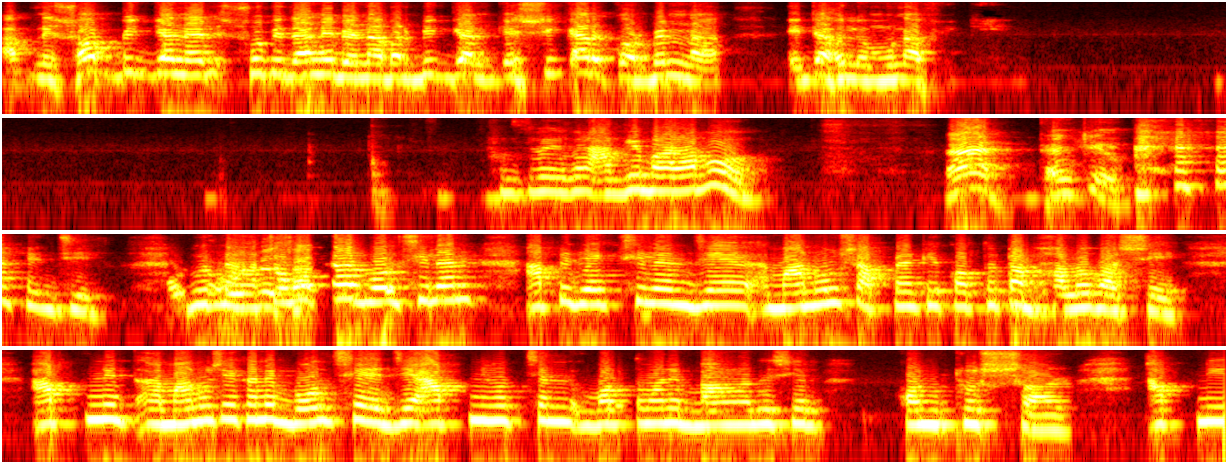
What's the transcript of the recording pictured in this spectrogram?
আপনি সব বিজ্ঞানের সুবিধা নেবেন, আবার বিজ্ঞানকে স্বীকার করবেন না, এটা হলো মুনাফিকি। আগে বাড়াবো? হ্যাঁ থ্যাংক ইউ জি। চমৎকার বলছিলেন আপনি দেখছিলেন যে মানুষ আপনাকে কতটা ভালোবাসে। আপনি মানুষ এখানে বলছে যে আপনি হচ্ছেন বর্তমানে বাংলাদেশের কণ্ঠস্বর। আপনি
